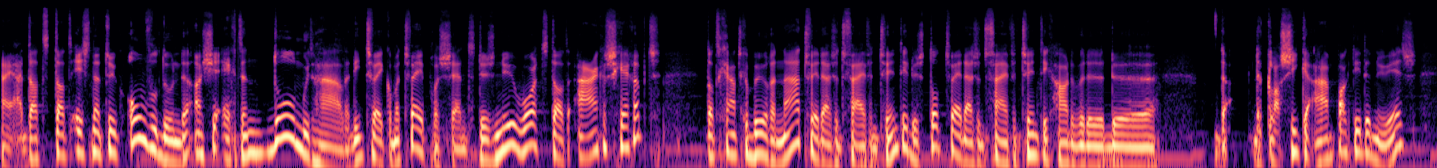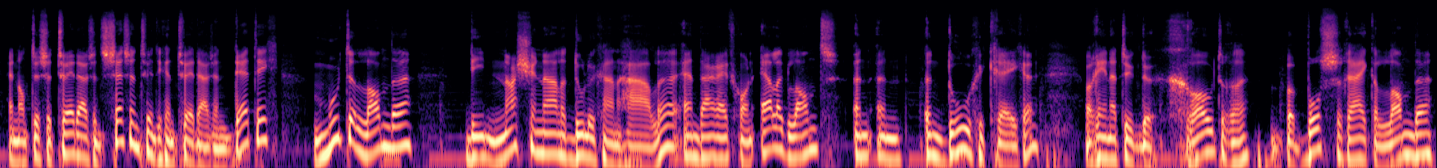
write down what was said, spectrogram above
Nou ja, dat, dat is natuurlijk onvoldoende als je echt een doel moet halen, die 2,2 procent. Dus nu wordt dat aangescherpt. Dat gaat gebeuren na 2025. Dus tot 2025 houden we de, de, de, de klassieke aanpak die er nu is. En dan tussen 2026 en 2030 moeten landen die nationale doelen gaan halen. En daar heeft gewoon elk land een, een, een doel gekregen. Waarin natuurlijk de grotere, bosrijke landen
